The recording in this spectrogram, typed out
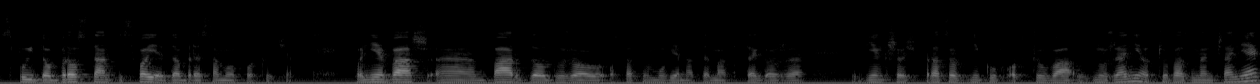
swój dobrostan i swoje dobre samopoczucie. Ponieważ e, bardzo dużo ostatnio mówię na temat tego, że większość pracowników odczuwa znużenie, odczuwa zmęczenie,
